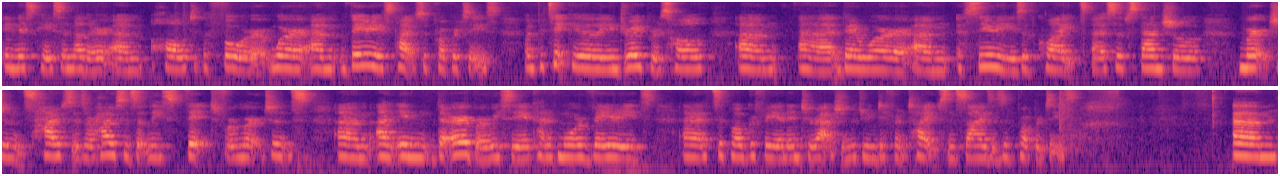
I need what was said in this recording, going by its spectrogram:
in this case another um, hall to the fore, were um, various types of properties. And particularly in Draper's Hall, um, uh, there were um, a series of quite uh, substantial merchants' houses, or houses at least fit for merchants. Um, and in the Erber, we see a kind of more varied uh, topography and interaction between different types and sizes of properties. Um,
